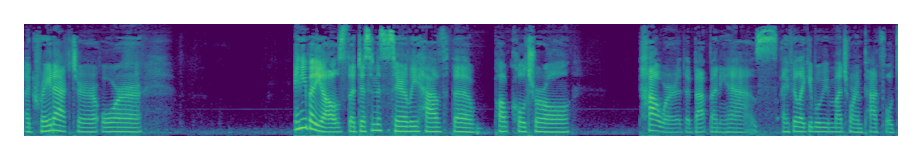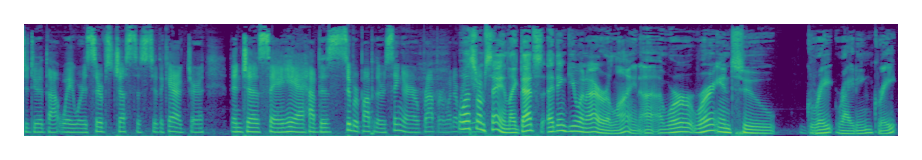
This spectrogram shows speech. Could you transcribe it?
a great actor or anybody else that doesn't necessarily have the pop cultural power that Bad Bunny has. I feel like it would be much more impactful to do it that way, where it serves justice to the character. Than just say, "Hey, I have this super popular singer or rapper, whatever." Well, that's what I'm saying. Like that's I think you and I are aligned. Uh, we're we're into great writing, great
